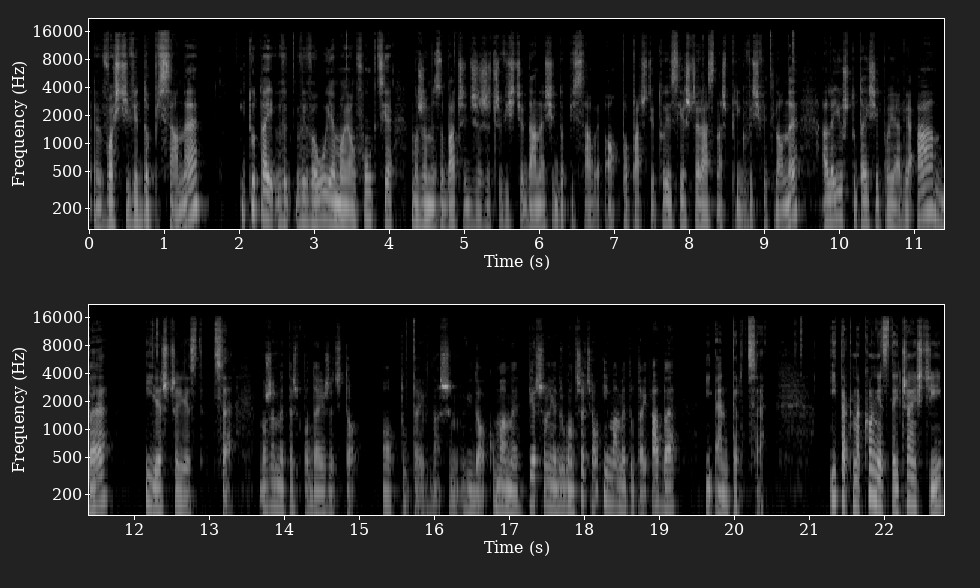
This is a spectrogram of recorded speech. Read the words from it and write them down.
e, właściwie dopisane. I tutaj wywołuję moją funkcję. Możemy zobaczyć, że rzeczywiście dane się dopisały. O, popatrzcie, tu jest jeszcze raz nasz plik wyświetlony, ale już tutaj się pojawia A, B, i jeszcze jest C. Możemy też podejrzeć to o tutaj w naszym widoku. Mamy pierwszą linię, drugą, trzecią i mamy tutaj AB i Enter C. I tak na koniec tej części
